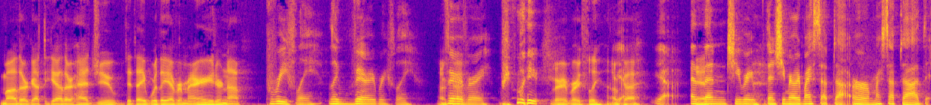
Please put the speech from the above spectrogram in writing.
mother got together? Had you? Did they? Were they ever married or no? Briefly, like very briefly. Very, very briefly. Very briefly. Okay. Yeah. yeah. And, And- then she re- then she married my stepdad or my stepdad,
